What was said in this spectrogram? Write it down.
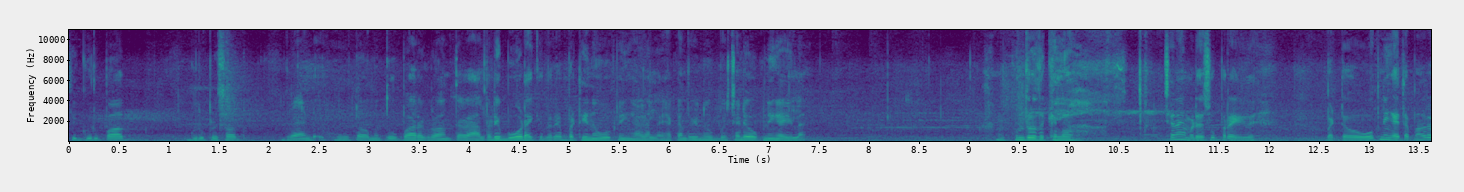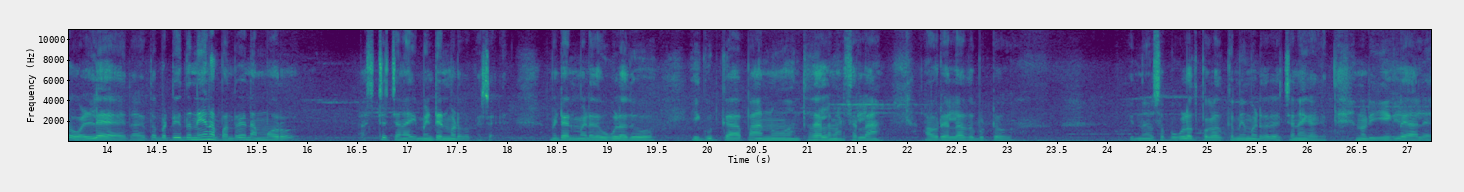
ಸಿ ಗುರುಪಾದ್, ಗುರುಪ್ರಸಾದ್ ಗ್ರ್ಯಾಂಡ್ ಊಟ ಮತ್ತು ಉಪಹಾರ ಗೃಹ ಅಂತ ಆಲ್ರೆಡಿ ಬೋರ್ಡ್ ಹಾಕಿದ್ದಾರೆ ಬಟ್ ಇನ್ನೂ ಓಪನಿಂಗ್ ಆಗಲ್ಲ. ಯಾಕಂದರೆ ಇನ್ನೂ ಬಸ್ ಸ್ಟ್ಯಾಂಡೇ ಓಪನಿಂಗ್ ಆಗಿಲ್ಲ. ಕುಂದ್ರೋದಕ್ಕೆಲ್ಲ ಚೆನ್ನಾಗಿ ಮಾಡಿದೆ ಸೂಪರಾಗಿದೆ ಬಟ್ ಓಪನಿಂಗ್ ಆಯ್ತಪ್ಪ ಅಂದರೆ ಒಳ್ಳೆ ಇದಾಗುತ್ತೆ. ಬಟ್ ಇದನ್ನ ಏನಪ್ಪ ಅಂದರೆ ನಮ್ಮವರು ಅಷ್ಟು ಚೆನ್ನಾಗಿ ಮೇಂಟೈನ್ ಮಾಡ್ಬೇಕಷ್ಟೇ. ಮೇಂಟೈನ್ ಮಾಡೋದು ಉಗುಳೋದು, ಈ ಗುಟ್ಕಾ, ಪಾನು ಅಂಥದ್ದೆಲ್ಲ ಮಾಡ್ತಾರಲ್ಲ ಅವರೆಲ್ಲದು ಬಿಟ್ಟು ಇದನ್ನ ಸ್ವಲ್ಪ ಉಗುಳೋದು ಪಗಳೋದು ಕಮ್ಮಿ ಮಾಡಿದರೆ ಚೆನ್ನಾಗಾಗುತ್ತೆ. ನೋಡಿ, ಈಗಲೇ ಅಲ್ಲೇ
